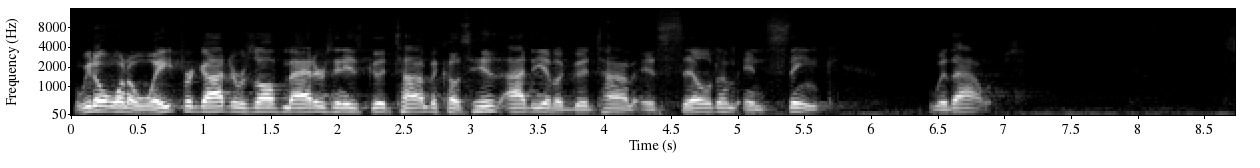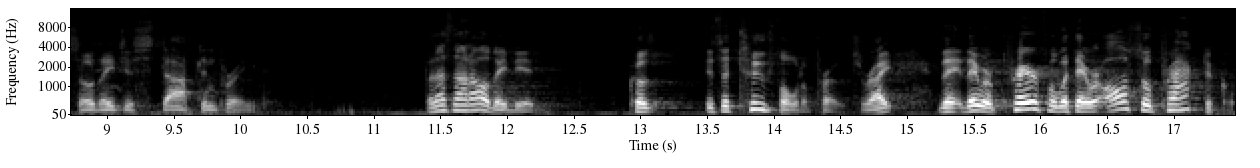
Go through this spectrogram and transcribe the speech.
We don't want to wait for God to resolve matters in His good time because His idea of a good time is seldom in sync with ours. So they just stopped and prayed. But that's not all they did because it's a twofold approach, right? They, they were prayerful, but they were also practical.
